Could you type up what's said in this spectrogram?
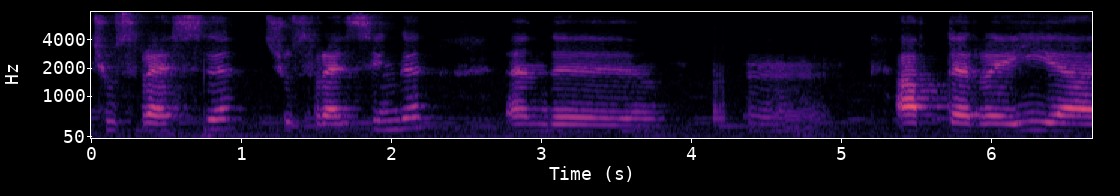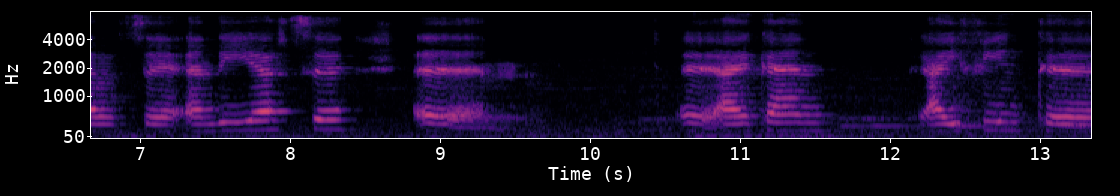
too stress, too stressing, and mm, after years and years, um, uh, I can, I think uh,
